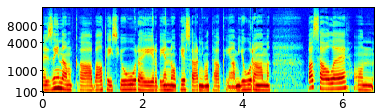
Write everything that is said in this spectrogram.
mēs zinām, ka Baltijas jūra ir viena no piesārņotākajām jūrām pasaulē, un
